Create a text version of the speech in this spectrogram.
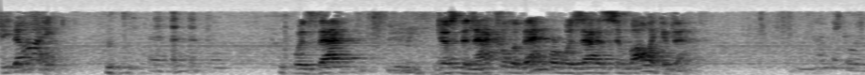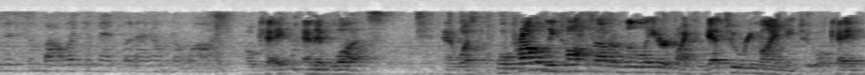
She died. Was that just a natural event or was that a symbolic event? I think it was a symbolic event, but I don't know why. Okay, and it was. And was. We'll probably talk about it a little later if I forget to remind me to, okay?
